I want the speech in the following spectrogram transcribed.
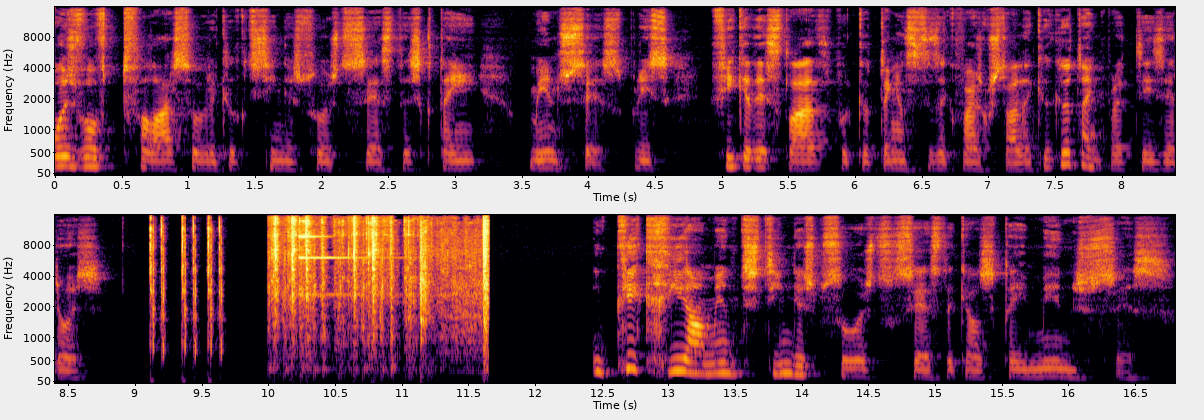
Hoje vou-te falar sobre aquilo que distingue as pessoas de sucesso das que têm menos sucesso. Por isso, fica desse lado, porque eu tenho a certeza que vais gostar daquilo que eu tenho para te dizer hoje. O que é que realmente distingue as pessoas de sucesso daquelas que têm menos sucesso?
